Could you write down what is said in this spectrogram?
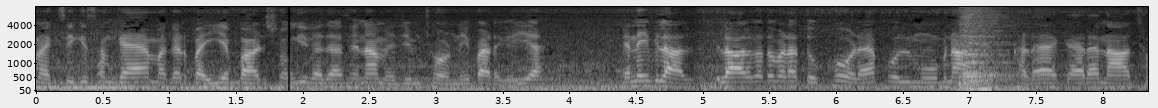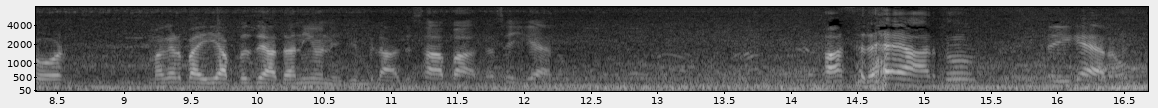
मैक्सी किस्म का है, मगर भाई ये बारिशों की वजह से ना हमें जिम छोड़नी पड़ गई है। कि नहीं बिलाल? बिलाल को तो बड़ा दुख हो रहा है फुल मुँह बना खड़ा है, कह रहा है, ना छोड़। मगर भाई अब ज़्यादा नहीं होनी जिम बिलाल तो साफ़ बात है, सही कह रहा हूँ। हंस रहा है यार तो। सही कह रहा हूँ।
